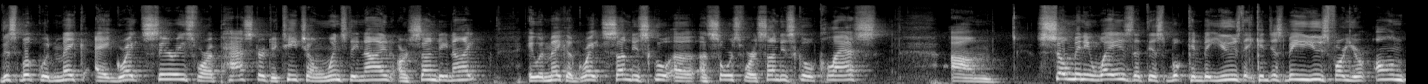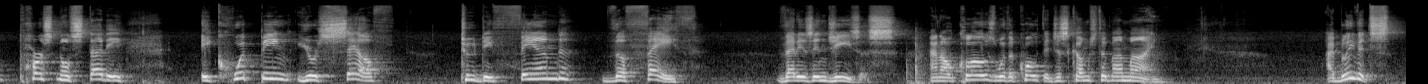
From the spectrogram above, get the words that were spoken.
This book would make a great series for a pastor to teach on Wednesday night or Sunday night. It would make a great Sunday school, uh, a source for a Sunday school class. Um, so many ways that this book can be used. It can just be used for your own personal study, equipping yourself to defend the faith that is in Jesus. And I'll close with a quote that just comes to my mind. I believe it's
